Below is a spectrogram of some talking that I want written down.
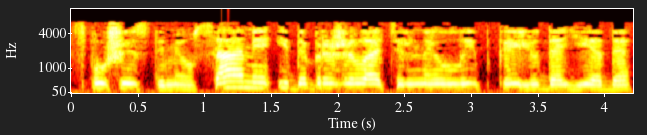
с пушистыми усами и доброжелательной улыбкой людоеда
